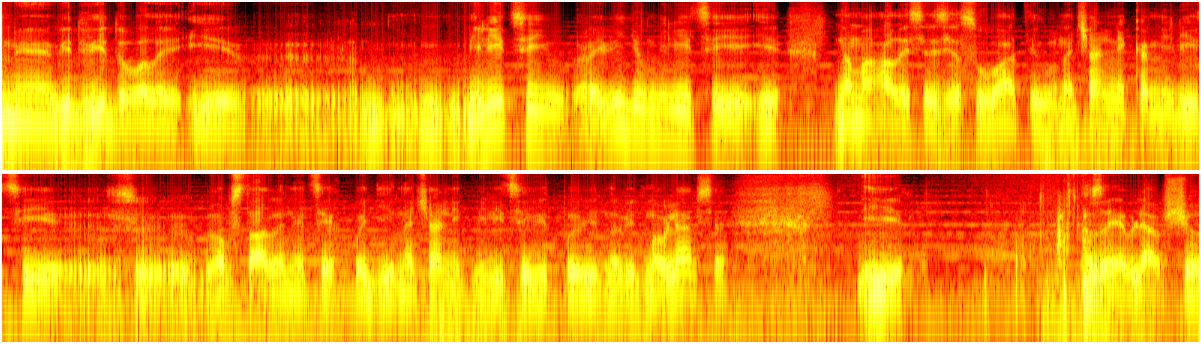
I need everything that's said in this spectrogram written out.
Е, Відвідували і е, міліцію, райвідділ міліції, і намагалися з'ясувати у начальника міліції е, обставини цих подій. Начальник міліції відповідно відмовлявся і заявляв, що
